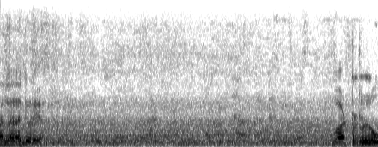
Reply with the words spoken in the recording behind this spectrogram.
നല്ല അടിപൊളിയാണ് വാട്ടർലൂ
